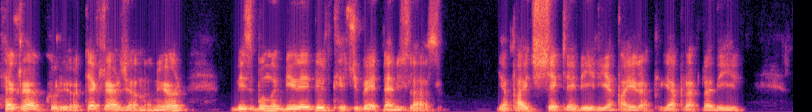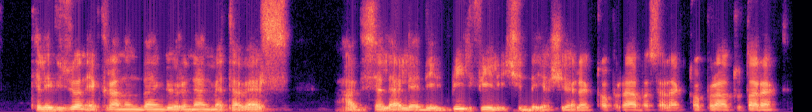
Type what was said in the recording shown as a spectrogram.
Tekrar kuruyor, tekrar canlanıyor. Biz bunu birebir tecrübe etmemiz lazım. Yapay çiçekle değil, yapay yaprakla değil televizyon ekranından görünen metavers hadiselerle değil, bil fiil içinde yaşayarak, toprağa basarak, toprağa tutarak,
